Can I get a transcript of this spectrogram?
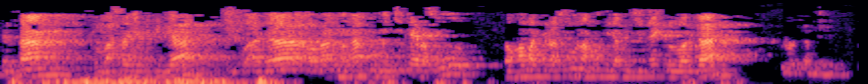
tentang pembahasan yang ketiga. Itu ada orang mengaku mencintai Rasul, Muhammad Rasul namun tidak mencintai keluarga keluarga mereka.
